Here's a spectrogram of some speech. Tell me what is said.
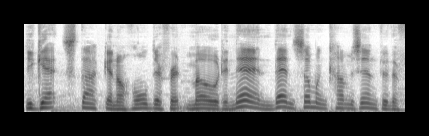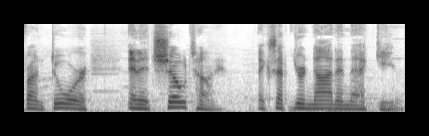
You get stuck in a whole different mode and then then someone comes in through the front door and it's showtime, except you're not in that gear.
